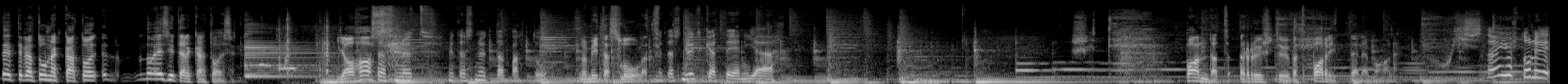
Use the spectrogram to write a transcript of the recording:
te ette vielä tunnekaan toi, no esitelkää toisen. Jahas. Mitäs nyt, mitäs nyt tapahtuu? No mitäs luulet? Mitäs nyt käteen jää? Pandat ryhtyivät parittelemaan. No just oli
